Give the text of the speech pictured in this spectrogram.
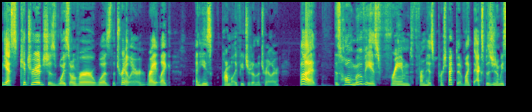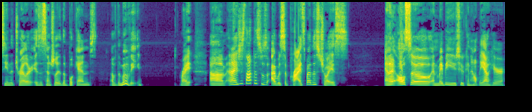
yes kittredge's voiceover was the trailer right like and he's prominently featured in the trailer but this whole movie is framed from his perspective like the exposition we see in the trailer is essentially the bookend of the movie right um and i just thought this was i was surprised by this choice and i also and maybe you two can help me out here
